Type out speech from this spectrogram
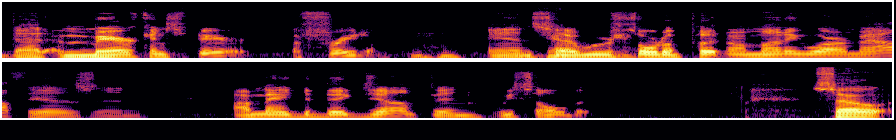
that American spirit of freedom. Mm-hmm. And so we were sort of putting our money where our mouth is and I made the big jump and we sold it. So,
